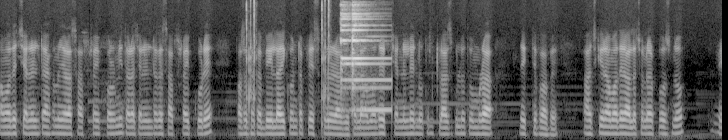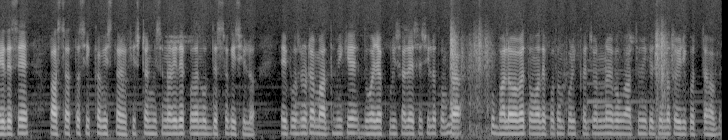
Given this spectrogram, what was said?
আমাদের চ্যানেলটা এখনও যারা সাবস্ক্রাইব করনি তারা চ্যানেলটাকে সাবস্ক্রাইব করে পাশে থাকা বেল আইকনটা প্রেস করে রাখবে, তাহলে আমাদের চ্যানেলের নতুন ক্লাসগুলো তোমরা দেখতে পাবে। আজকের আমাদের আলোচনার প্রশ্ন এদেশে পাশ্চাত্য শিক্ষা বিস্তারে খ্রিস্টান মিশনারিদের প্রধান উদ্দেশ্য কী ছিল? এই প্রশ্নটা মাধ্যমিকে দু হাজার কুড়ি সালে এসেছিল, তোমরা খুব ভালোভাবে তোমাদের প্রথম পরীক্ষার জন্য এবং মাধ্যমিকের জন্য তৈরি করতে হবে।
